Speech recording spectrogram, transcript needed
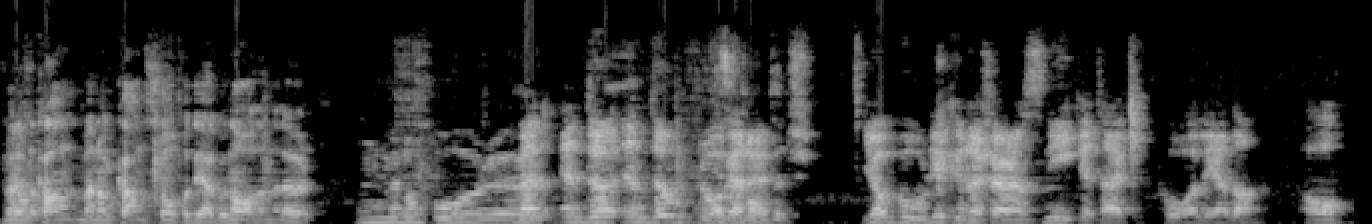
Men, de kan, men de kan slå på diagonalen, eller hur? Mm, men de får... Eh, men en, du, en dum fråga nu. disadvantage. Jag borde ju kunna köra en sneak attack på ledaren. Ja.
